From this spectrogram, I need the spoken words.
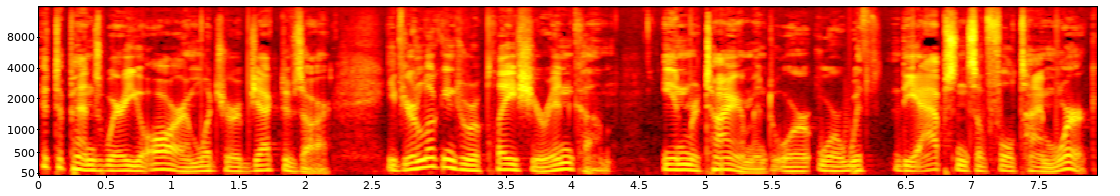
It depends where you are and what your objectives are. If you're looking to replace your income in retirement or, or with the absence of full time work,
